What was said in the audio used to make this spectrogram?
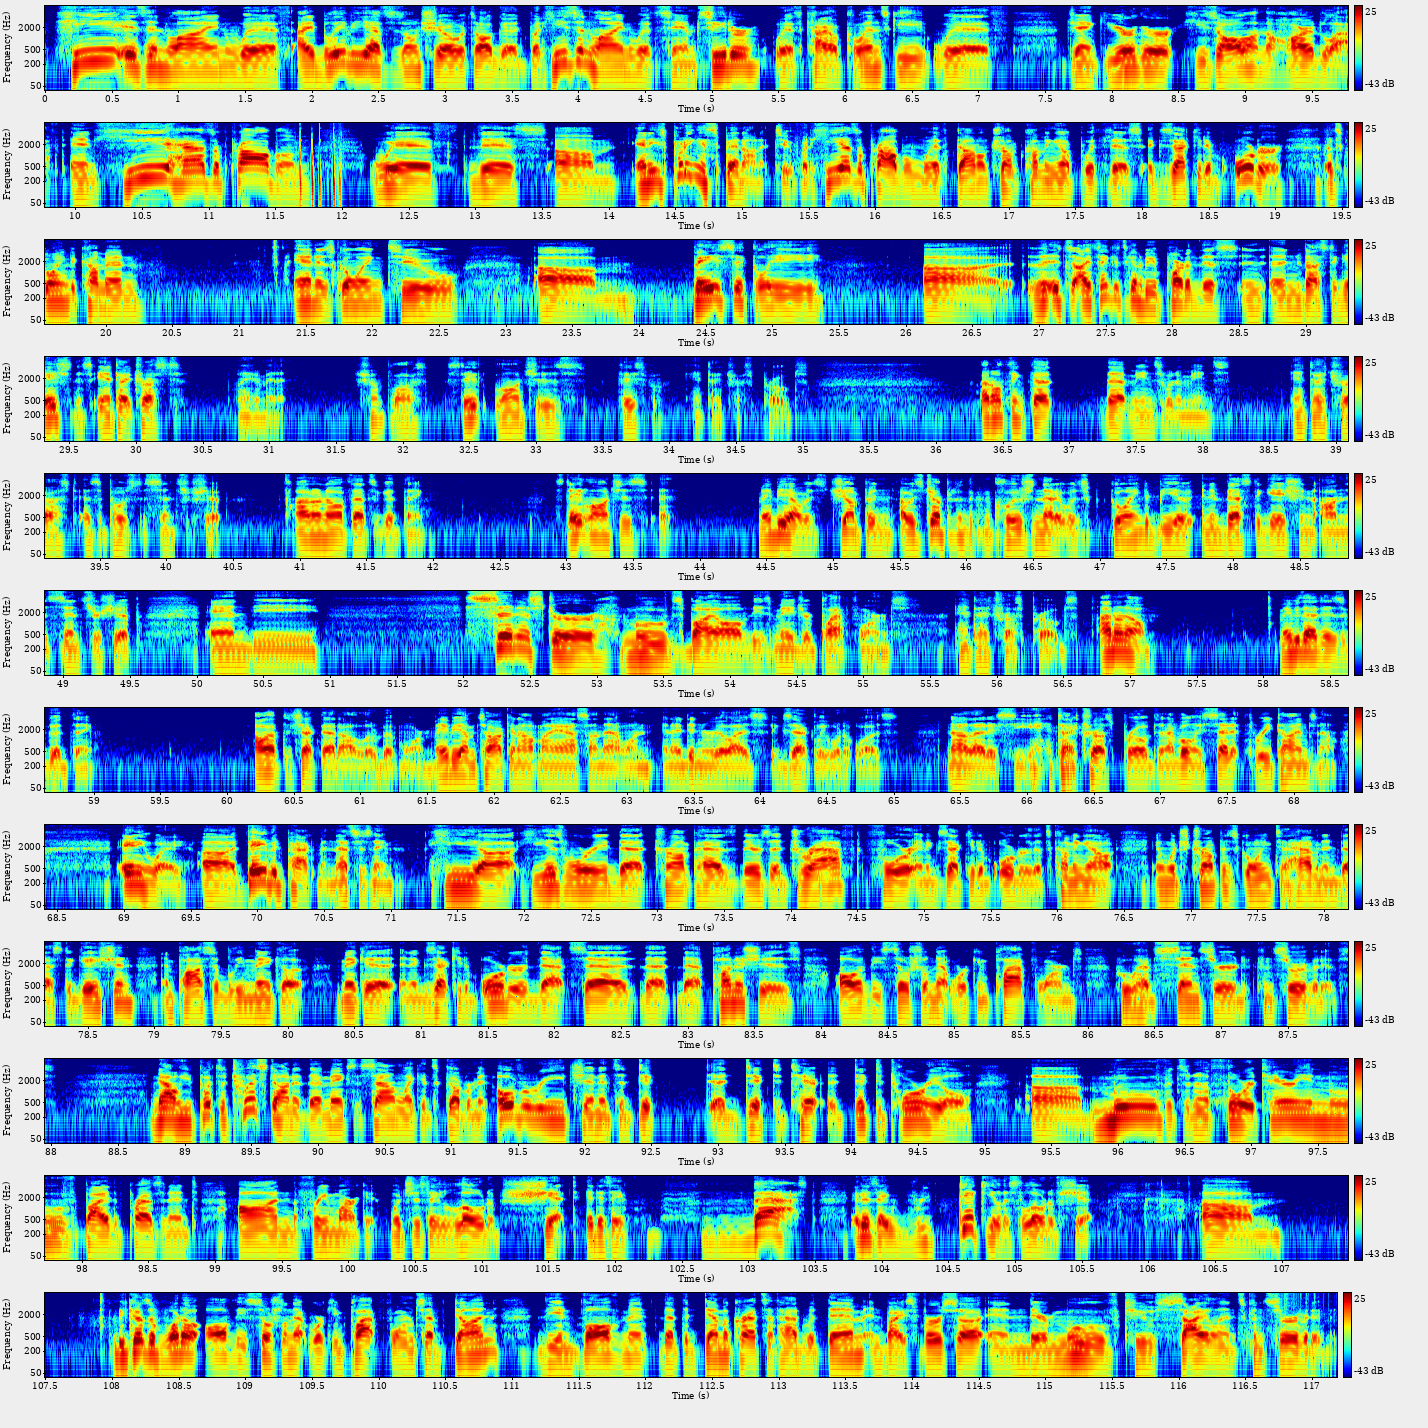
he is in line with, I believe he has his own show, it's all good, but he's in line with Sam Seder, with Kyle Kulinski, with Cenk Uygur. He's all on the hard left. And he has a problem with this, um, and he's putting a spin on it too, but he has a problem with Donald Trump coming up with this executive order that's going to come in and is going to um, basically uh, it's I think it's going to be part of this in, investigation, this antitrust. Wait a minute, Trump lost. State launches Facebook antitrust probes. I don't think that that means what it means. Antitrust as opposed to censorship. I don't know if that's a good thing. State launches. Maybe I was jumping. I was jumping to the conclusion that it was going to be a, an investigation on the censorship and the sinister moves by all of these major platforms antitrust probes. I don't know. Maybe that is a good thing. I'll have to check that out a little bit more. Maybe I'm talking out my ass on that one and I didn't realize exactly what it was. Now that I see antitrust probes, and I've only said it three times now. Anyway, uh, David Pakman, that's his name he uh, he is worried that Trump has there's a draft for an executive order that's coming out in which Trump is going to have an investigation and possibly make a make a, an executive order that says that that punishes all of these social networking platforms who have censored conservatives. Now he puts a twist on it that makes it sound like it's government overreach and it's a, dic- a, dictator- a dictatorial uh, move. It's an authoritarian move by the president on the free market, which is a load of shit. It is a vast, it is a ridiculous load of shit. Um, because of what all these social networking platforms have done, the involvement that the Democrats have had with them, and vice versa, and their move to silence conservative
